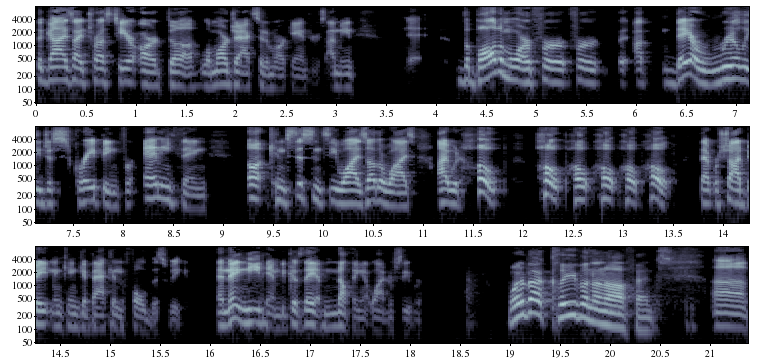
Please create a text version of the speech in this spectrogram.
the guys I trust here are duh, Lamar Jackson and Mark Andrews. I mean, the Baltimore for for uh, they are really just scraping for anything uh, consistency wise. Otherwise, I would hope, hope, hope, hope, hope, hope that Rashod Bateman can get back in the fold this week, and they need him because they have nothing at wide receiver. What about Cleveland on offense? Uh,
